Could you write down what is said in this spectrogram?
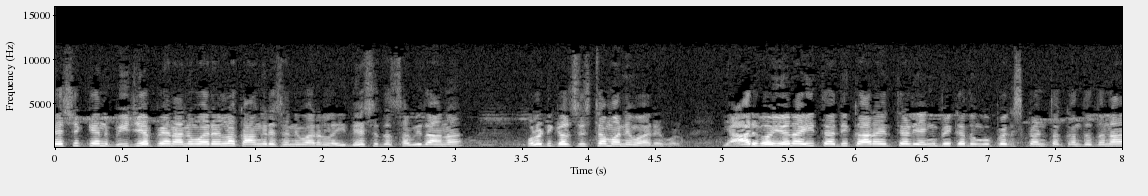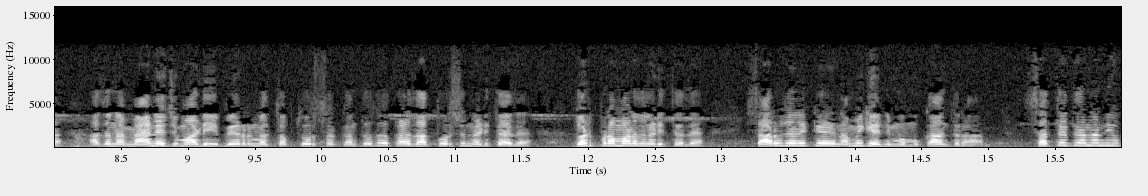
ದೇಶಕ್ಕೇನು ಬಿಜೆಪಿ ಏನು ಅನಿವಾರ್ಯ ಇಲ್ಲ, ಕಾಂಗ್ರೆಸ್ ಅನಿವಾರ್ಯ ಇಲ್ಲ. ಈ ದೇಶದ ಸಂವಿಧಾನ ಪೊಲಿಟಿಕಲ್ ಸಿಸ್ಟಮ್ ಅನಿವಾರ್ಯಗಳು ಯಾರಿಗೋ ಏನೋ ಐತೆ ಅಧಿಕಾರ ಅಂತೇಳಿ ಹೆಂಗ್ ಬೇಕಾದಂಗೆ ಉಪಯೋಗಿಸ್ಕೊಂತಕ್ಕಂಥದ್ದನ್ನ ಅದನ್ನ ಮ್ಯಾನೇಜ್ ಮಾಡಿ ಬೇರೆ ಮೇಲೆ ತಪ್ಪು ತೋರಿಸ್ತಕ್ಕಂಥದ್ದು ಕಳೆದ ಹತ್ತು ವರ್ಷ ನಡೀತಾ ಇದೆ. ದೊಡ್ಡ ಪ್ರಮಾಣದಲ್ಲಿ ನಡೀತದೆ. ಸಾರ್ವಜನಿಕ ನಮಗೆ ನಿಮ್ಮ ಮುಖಾಂತರ ಸತ್ಯತೆಯನ್ನ ನೀವು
